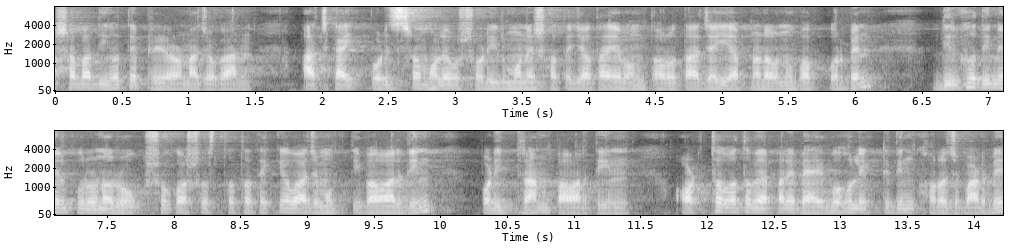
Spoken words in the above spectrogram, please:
আশাবাদী হতে প্রেরণা যোগান। আজ কায়িক পরিশ্রম হলেও শরীর মনে সতেজতা এবং তরতাজাই আপনারা অনুভব করবেন। দীর্ঘদিনের পুরনো রোগশোক অসুস্থতা থেকেও আজ মুক্তি পাওয়ার দিন। পরিত্রাণ পাওয়ার দিন। অর্থগত ব্যাপারে ব্যয়বহুল একটি দিন খরচ বাড়বে।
